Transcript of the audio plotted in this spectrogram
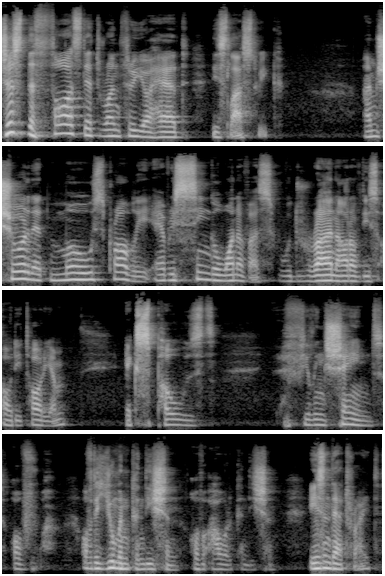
just the thoughts that run through your head this last week. I'm sure that most probably every single one of us would run out of this auditorium exposed, feeling shamed of, of the human condition, of our condition. Isn't that right?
